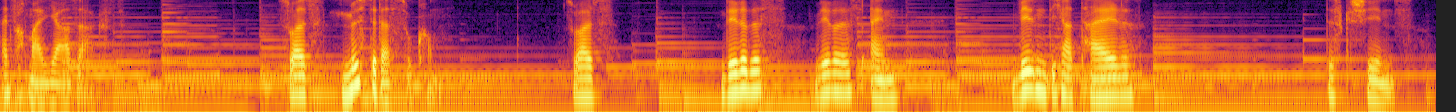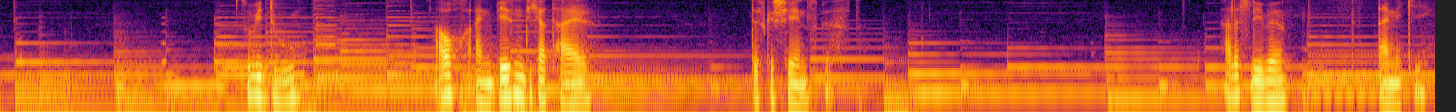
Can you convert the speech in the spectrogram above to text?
einfach mal Ja sagst. So als müsste das so kommen. So als wäre das, wäre es ein wesentlicher Teil des Geschehens. So wie du auch ein wesentlicher Teil des Geschehens bist. Alles Liebe, dein Niki.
